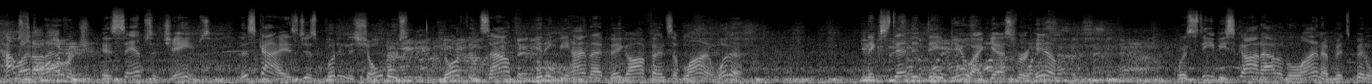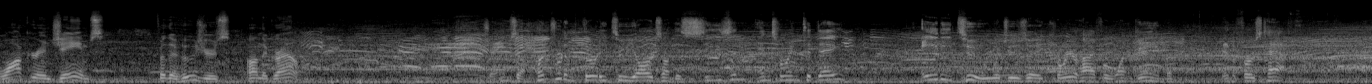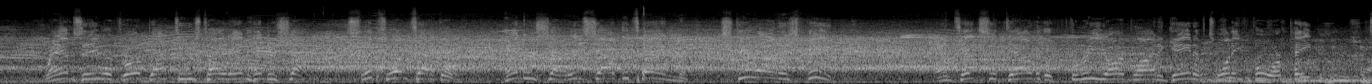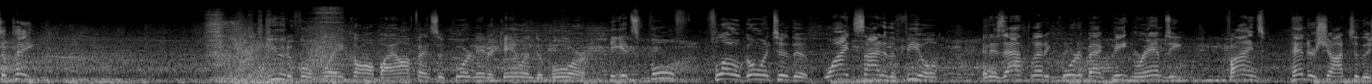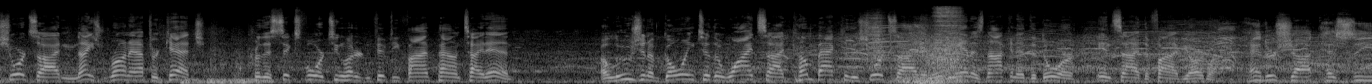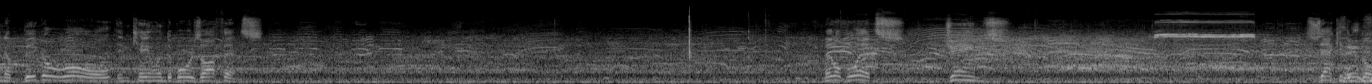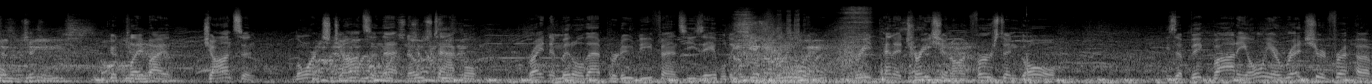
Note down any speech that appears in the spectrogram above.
How right on average. is Sampson James? This guy is just putting the shoulders north and south and getting behind that big offensive line. What a an extended debut, I guess, for him. With Stevie Scott out of the lineup, it's been Walker and James for the Hoosiers on the ground. James 132 yards on the season entering today. 82, which is a career high for one game in the first half. Ramsey will throw it back to his tight end, Hendershot. Slips one tackle. Hendershot inside the 10. Still on his feet. And takes it down to the three-yard line. A gain of 24. Peyton to Peyton. Beautiful play call by offensive coordinator Kalen DeBoer. He gets full flow going to the wide side of the field and his athletic quarterback Peyton Ramsey finds Hendershot to the short side and nice run after catch for the 6'4", 255-pound tight end. Illusion of going to the wide side, come back to the short side, and Indiana's knocking at the door inside the five-yard line. Hendershot has seen a bigger role in Kalen DeBoer's offense. Middle blitz, James second and goal. Good play by Johnson. Lawrence Johnson, that nose tackle right in the middle of that Purdue defense. He's able to get through and create penetration on first and goal. He's a big body, only a redshirt fre uh,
